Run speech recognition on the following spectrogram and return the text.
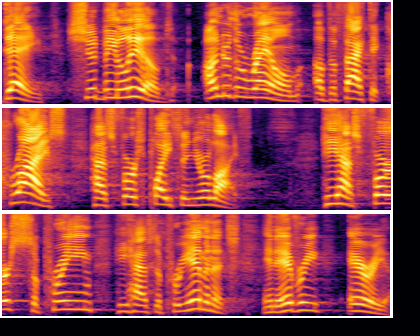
day should be lived under the realm of the fact that Christ has first place in your life. He has first, supreme, He has the preeminence in every area.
